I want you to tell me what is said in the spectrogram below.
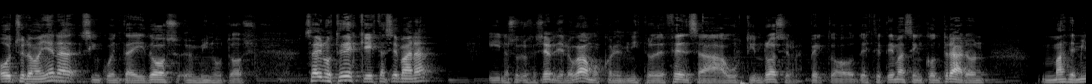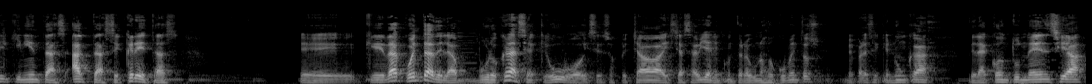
8 de la mañana, 52 minutos. Saben ustedes que esta semana, y nosotros ayer dialogamos con el ministro de Defensa, Agustín Rossi, respecto de este tema, se encontraron más de 1.500 actas secretas eh, que da cuenta de la burocracia que hubo y se sospechaba y ya se habían encontrado algunos documentos, me parece que nunca de la contundencia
